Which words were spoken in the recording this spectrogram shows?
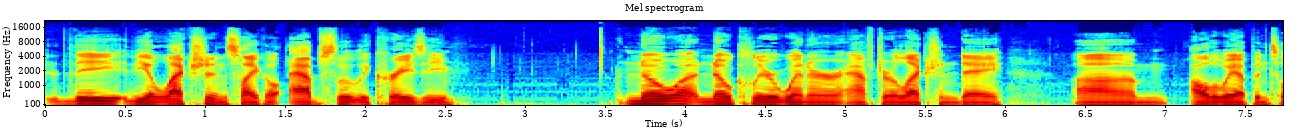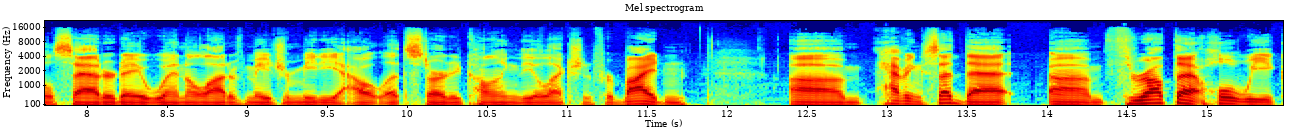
the the election cycle absolutely crazy. No uh, no clear winner after election day. Um, all the way up until Saturday when a lot of major media outlets started calling the election for Biden. Um, having said that, um, throughout that whole week,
